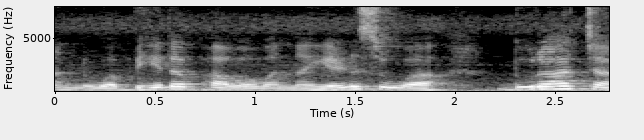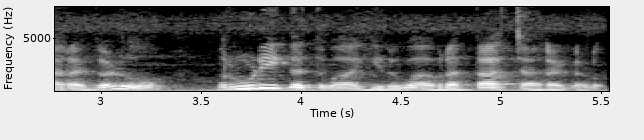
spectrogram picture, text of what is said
ಅನ್ನುವ ಭೇದ ಭಾವವನ್ನು ಎಣಿಸುವ ದುರಾಚಾರಗಳು ರೂಢಿಗತವಾಗಿರುವ ವ್ರತಾಚಾರಗಳು.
